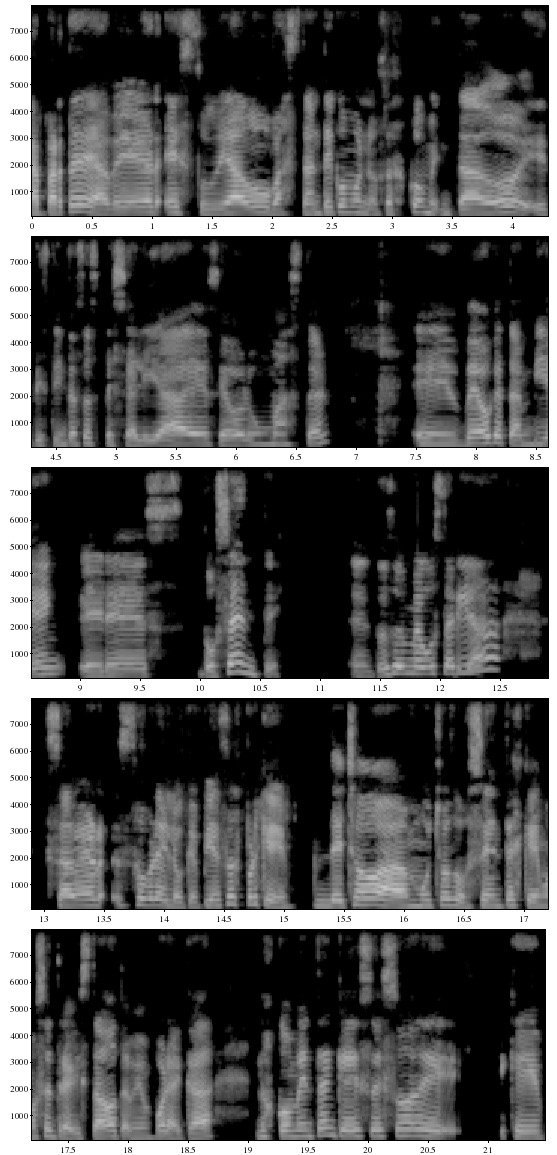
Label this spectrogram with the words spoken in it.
aparte de haber estudiado bastante, como nos has comentado, eh, distintas especialidades y ahora un máster, eh, veo que también eres docente. Entonces me gustaría saber sobre lo que piensas porque de hecho a muchos docentes que hemos entrevistado también por acá nos comentan que es eso de que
